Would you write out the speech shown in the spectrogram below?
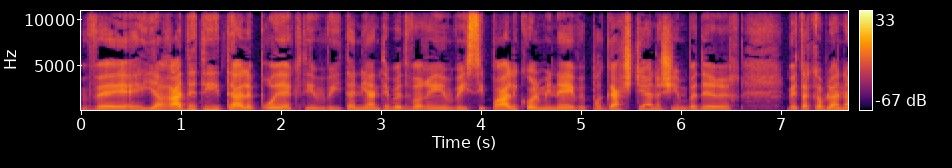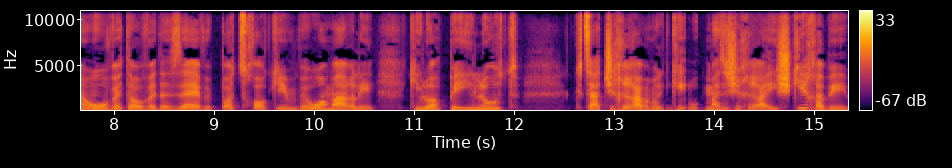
וירדתי איתה לפרויקטים, והתעניינתי בדברים, והיא סיפרה לי כל מיני, ופגשתי אנשים בדרך. ואת הקבלן ההוא, ואת העובד הזה, ופה צחוקים, והוא אמר לי, כאילו, הפעילות קצת שחררה, כאילו, מה זה שחררה? היא השכיחה בי.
